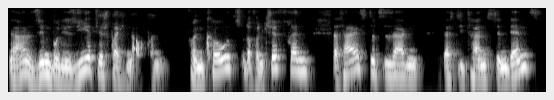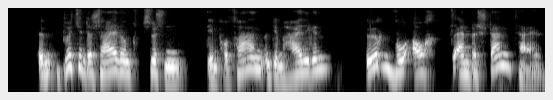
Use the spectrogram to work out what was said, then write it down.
ja, symbolisiert. Wir sprechen auch von, von Codes oder von Chiffren. Das heißt sozusagen, dass die Transzendenz durch die Unterscheidung zwischen dem Profanen und dem Heiligen irgendwo auch zu einem Bestandteil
